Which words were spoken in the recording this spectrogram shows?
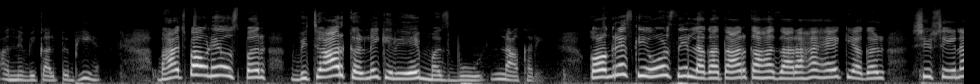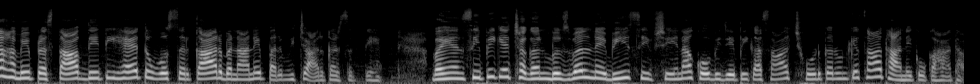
अन्य विकल्प भी हैं। भाजपा उन्हें उस पर विचार करने के लिए मजबूर ना करे। कांग्रेस की ओर से लगातार कहा जा रहा है कि अगर शिवसेना हमें प्रस्ताव देती है तो वो सरकार बनाने पर विचार कर सकते हैं। वहीं एनसीपी के छगन भुजबल ने भी शिवसेना को बीजेपी का साथ छोड़कर उनके साथ आने को कहा था।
